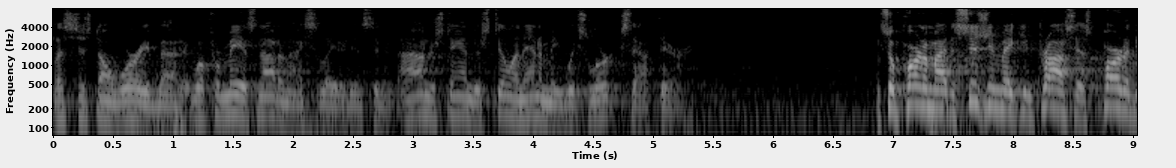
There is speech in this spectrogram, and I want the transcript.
Let's just don't worry about it. Well, for me, it's not an isolated incident. I understand there's still an enemy which lurks out there. And so, part of my decision making process, part of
